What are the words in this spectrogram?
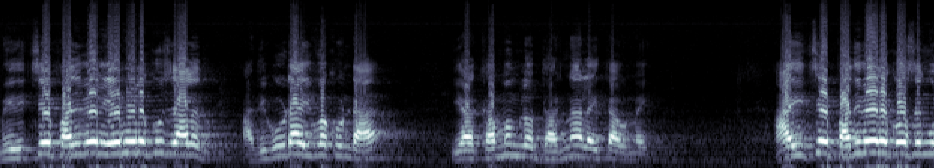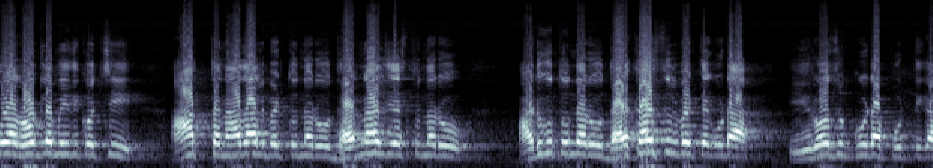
మీరు ఇచ్చే పదివేలు ఏ మూలకు చాలదు. అది కూడా ఇవ్వకుండా ఇవాళ ఖమ్మంలో ధర్నాలు అవుతా ఉన్నాయి. ఆ ఇచ్చే పదివేల కోసం కూడా రోడ్ల మీదకి వచ్చి ఆర్తనాదాలు పెడుతున్నారు ధర్నాలు చేస్తున్నారు అడుగుతున్నారు దరఖాస్తులు పెడితే కూడా ఈ కూడా పూర్తిగా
